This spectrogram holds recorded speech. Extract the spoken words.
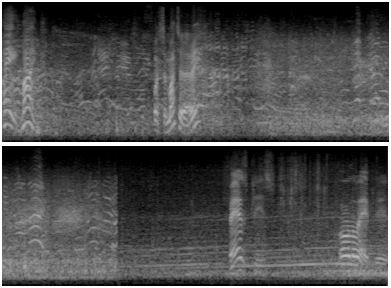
Hey, Mike. What's the matter, Harry? Fares, please. All the way, please.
